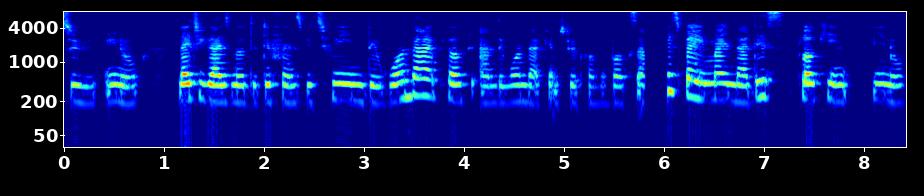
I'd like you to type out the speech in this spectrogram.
to you know let you guys know the difference between the one that I plucked and the one that came straight from the box Please bear in mind that this plucking, you know,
